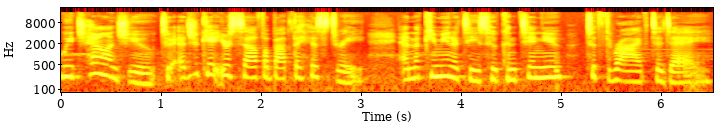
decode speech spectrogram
We challenge you to educate yourself about the history and the communities who continue to thrive today.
